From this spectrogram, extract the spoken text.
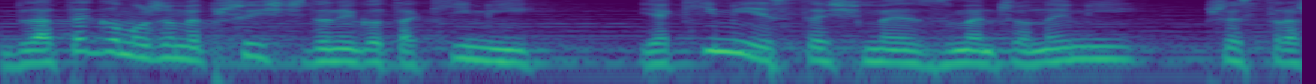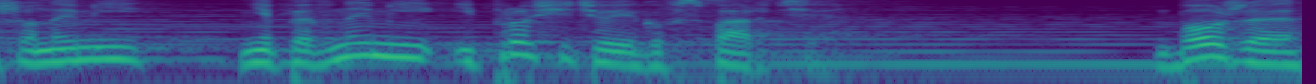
Dlatego możemy przyjść do Niego takimi, jakimi jesteśmy zmęczonymi, przestraszonymi, niepewnymi i prosić o Jego wsparcie. Boże,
